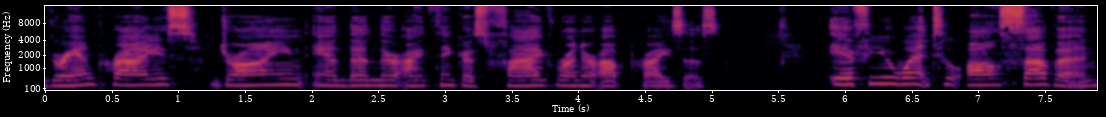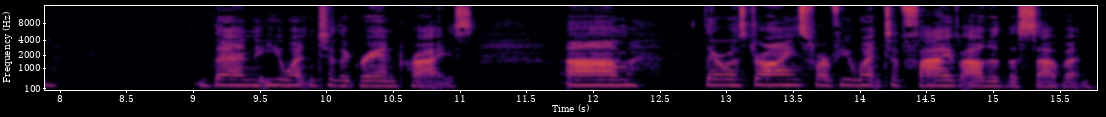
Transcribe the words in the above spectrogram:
grand prize drawing, and then there I think is five runner-up prizes. If you went to all seven, then you went into the grand prize. Um, there was drawings for if you went to five out of the seven.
